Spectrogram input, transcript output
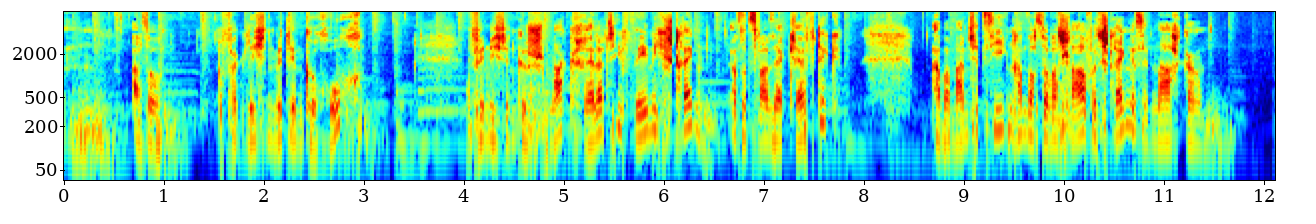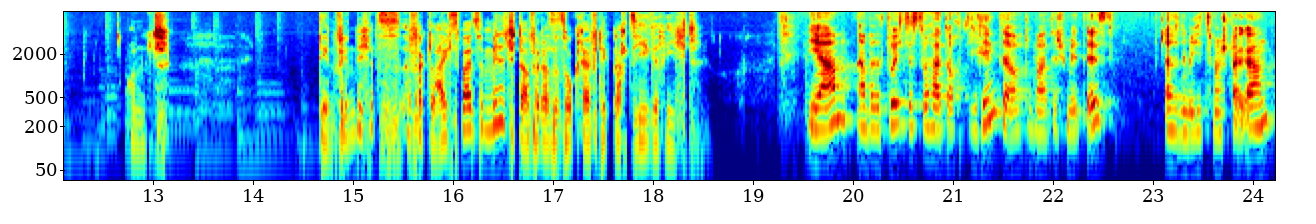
Mhm. Also verglichen mit dem Geruch finde ich den Geschmack relativ wenig streng. Also zwar sehr kräftig, aber manche Ziegen haben doch so was Scharfes, Strenges im Nachgang. Und den finde ich jetzt vergleichsweise mild dafür, dass er so kräftig nach Ziege riecht. Ja, aber dadurch, dass du halt auch die Rinde automatisch mit isst, also nehme ich jetzt mal stark an.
